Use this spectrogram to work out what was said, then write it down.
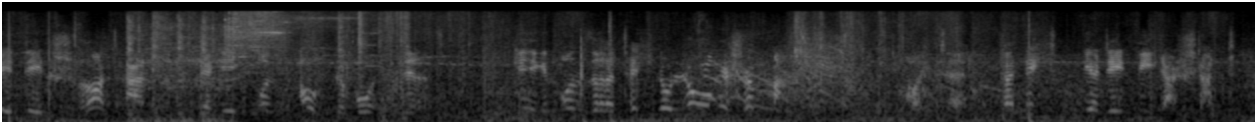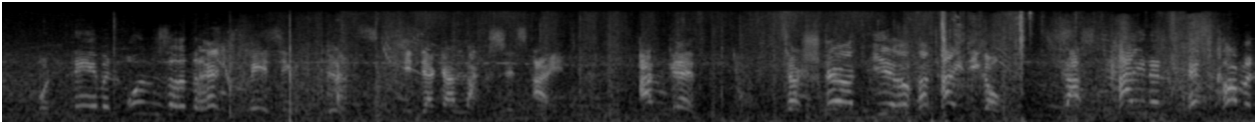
Seht den Schrott an, der gegen uns aufgeboten wird. Gegen unsere technologische Macht. Heute vernichten wir den Widerstand und nehmen unseren rechtmäßigen Platz in der Galaxis ein. Angriff! Zerstört ihre Verteidigung! Lasst keinen entkommen!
